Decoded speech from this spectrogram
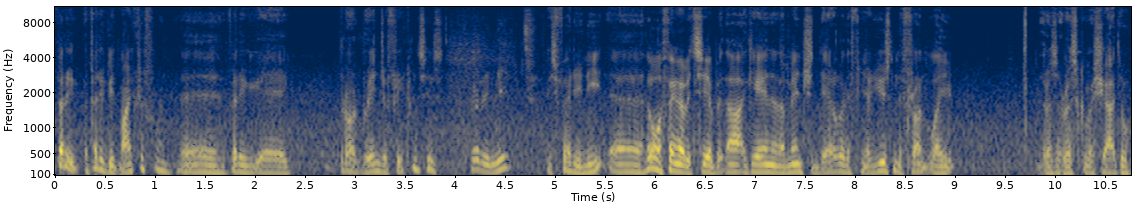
very a very good microphone, uh, very uh, broad range of frequencies. Very neat. It's very neat. Uh, the only thing I would say about that again, and I mentioned earlier, if you're using the front light, there is a risk of a shadow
